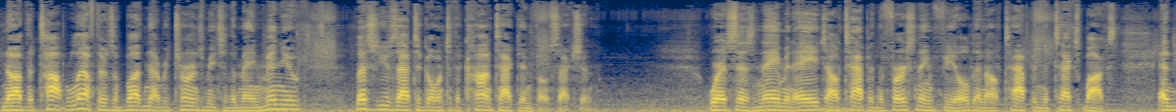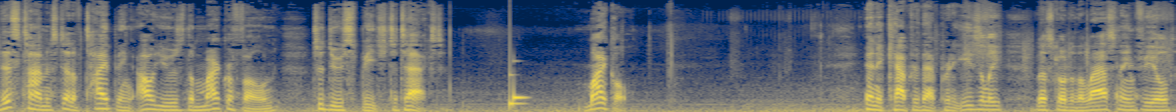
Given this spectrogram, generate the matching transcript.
Now at the top left, there's a button that returns me to the main menu. Let's use that to go into the contact info section. Where it says name and age, I'll tap in the first name field and I'll tap in the text box. And this time, instead of typing, I'll use the microphone to do speech to text. Michael. And it captured that pretty easily. Let's go to the last name field.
